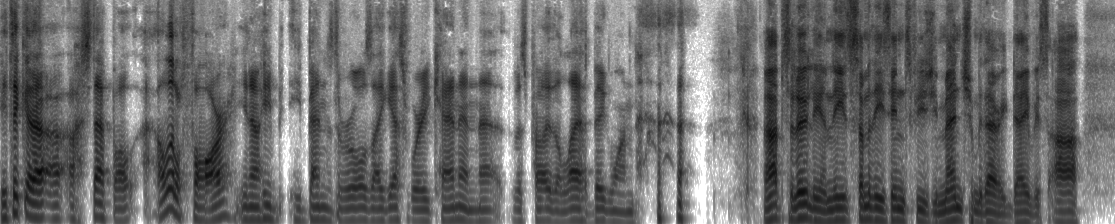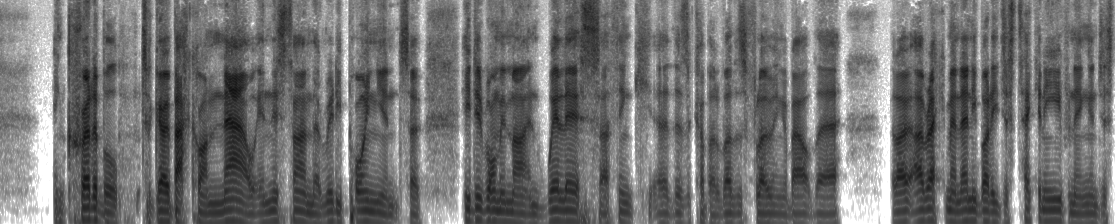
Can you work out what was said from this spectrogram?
he took it a, a step a, a, little far. You know, he he bends the rules, I guess, where he can, and that was probably the last big one. Absolutely, and these some of these interviews you mentioned with Eric Davis are incredible to go back on now in this time. They're really poignant. So he did one with Martin Willis. I think uh, there's a couple of others floating about there. But I, I, recommend anybody just take an evening and just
